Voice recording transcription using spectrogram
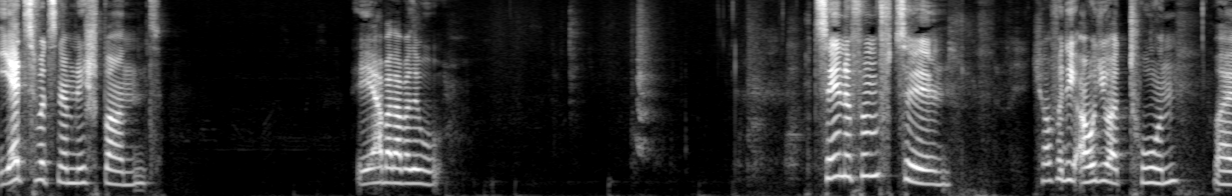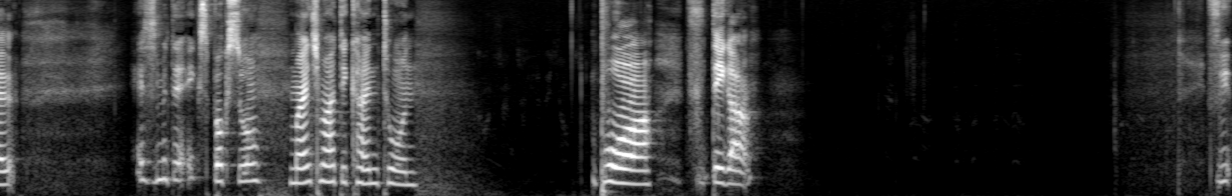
Jetzt wird's nämlich spannend. Ja, aber aber du. Szene 15. Ich hoffe, die Audio hat Ton, weil es ist mit der Xbox so. Manchmal hat die keinen Ton. Boah, Digga. Wie,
